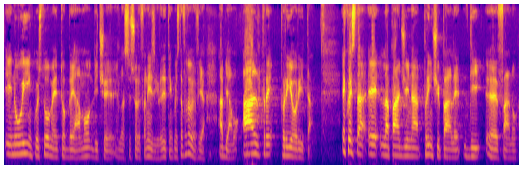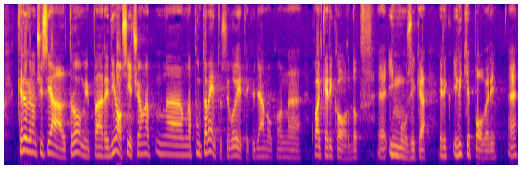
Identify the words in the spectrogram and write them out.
e noi in questo momento abbiamo, dice l'assessore Fanesi che vedete in questa fotografia, abbiamo altre priorità. E questa è la pagina principale di eh, Fano. Credo che non ci sia altro, mi pare di no. Sì, c'è un appuntamento, se volete, chiudiamo con eh, qualche ricordo eh, in musica, i ricchi e poveri, eh?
